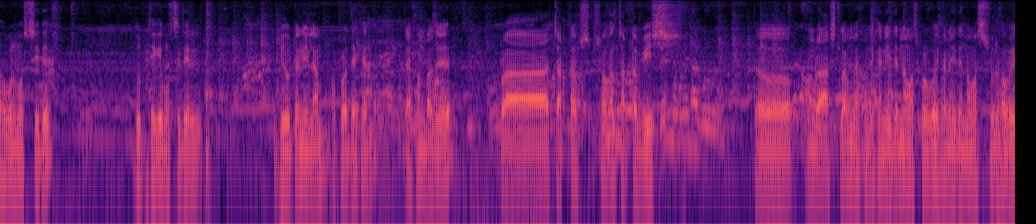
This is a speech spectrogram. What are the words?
ভবন মসজিদে দূর থেকে মসজিদের ভিউটা নিলাম আপনারা দেখেন এখন বাজে প্রায় চারটা সকাল চারটা বিশ তো আমরা আসলাম, এখন এখানে ঈদের নামাজ পড়ব। এখানে ঈদের নামাজ শুরু হবে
